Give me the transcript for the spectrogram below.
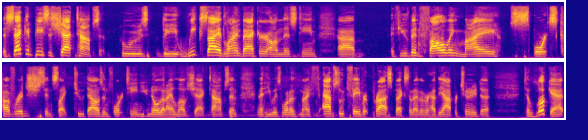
The second piece is Shaq Thompson, who's the weak side linebacker on this team. Um, if you've been following my sports coverage since like 2014, you know that I love Shaq Thompson and that he was one of my absolute favorite prospects that I've ever had the opportunity to to look at.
